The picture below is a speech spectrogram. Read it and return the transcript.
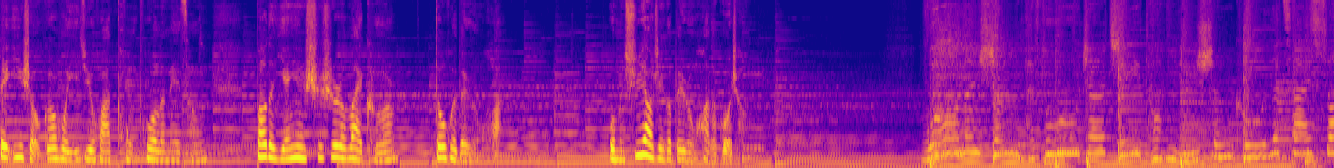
被一首歌或一句话捅破了那层包得严严实实的外壳，都会被融化。我们需要这个被融化的过程。我们生来负着期盼，一生苦了才算。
